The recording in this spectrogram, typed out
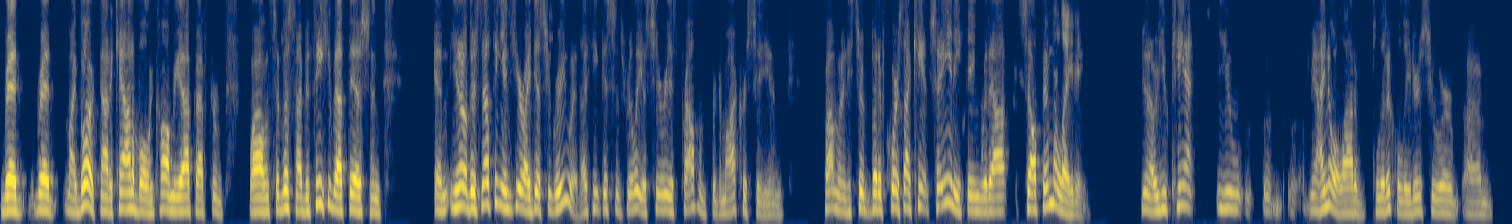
read read my book, Not Accountable, and called me up after while and said, "Listen, I've been thinking about this, and and you know, there's nothing in here I disagree with. I think this is really a serious problem for democracy and problem. But of course, I can't say anything without self-immolating. You know, you can't. You, I mean, I know a lot of political leaders who are um,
